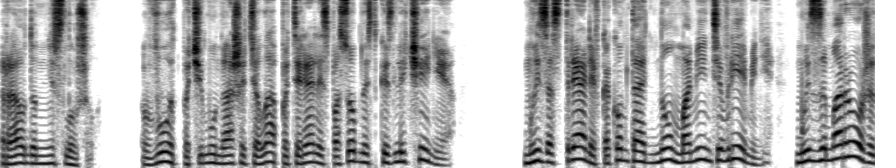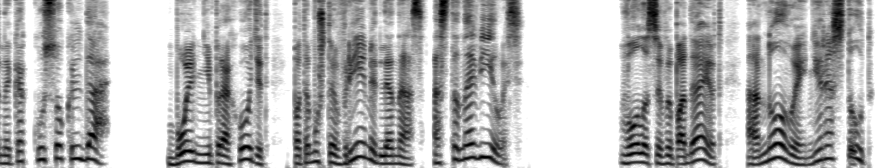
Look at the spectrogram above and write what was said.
Рауден не слушал. Вот почему наши тела потеряли способность к излечению. Мы застряли в каком-то одном моменте времени. Мы заморожены, как кусок льда. Боль не проходит, потому что время для нас остановилось. Волосы выпадают, а новые не растут.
